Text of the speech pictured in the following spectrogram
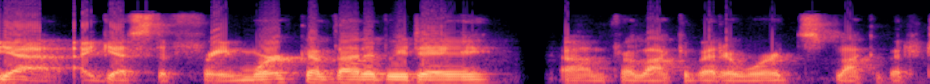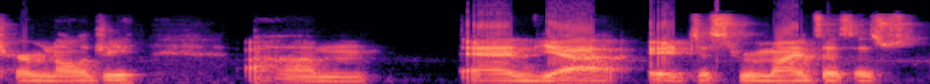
yeah i guess the framework of that every day um, for lack of better words lack of better terminology um, and yeah it just reminds us as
